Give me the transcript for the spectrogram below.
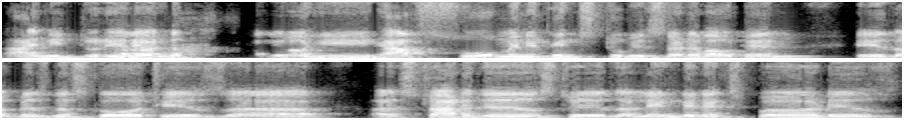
I need to really understand. You know, he has so many things to be said about him. He is a business coach. He is uh, a strategist, is a LinkedIn expert, is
